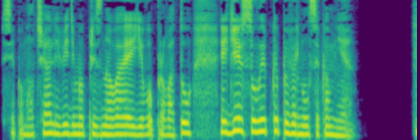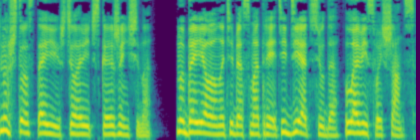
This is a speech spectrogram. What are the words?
Все помолчали, видимо, признавая его правоту, и Гель с улыбкой повернулся ко мне. «Ну что стоишь, человеческая женщина? Надоело на тебя смотреть, иди отсюда, лови свой шанс!»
